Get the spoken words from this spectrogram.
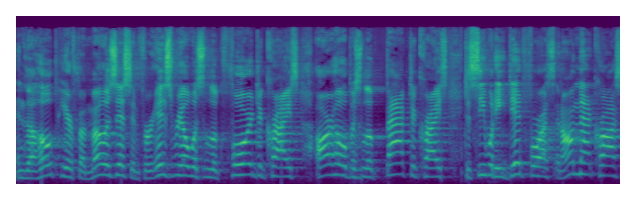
And the hope here for Moses and for Israel was to look forward to Christ. Our hope is to look back to Christ to see what he did for us. And on that cross,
